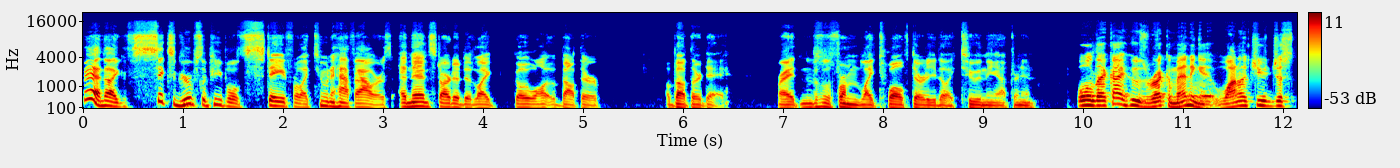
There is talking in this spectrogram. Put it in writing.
man, like six groups of people stayed for like two and a half hours, and then started to like go on about their about their day, right? And this was from like twelve thirty to like two in the afternoon. well, that guy who's recommending it, why don't you just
